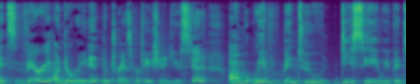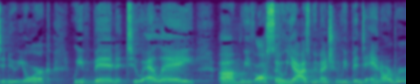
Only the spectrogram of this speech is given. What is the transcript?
it's very underrated the transportation in Houston. Um, we've been to DC, we've been to New York, we've been to LA. Um, we've also, yeah, as we mentioned, we've been to Ann Arbor,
